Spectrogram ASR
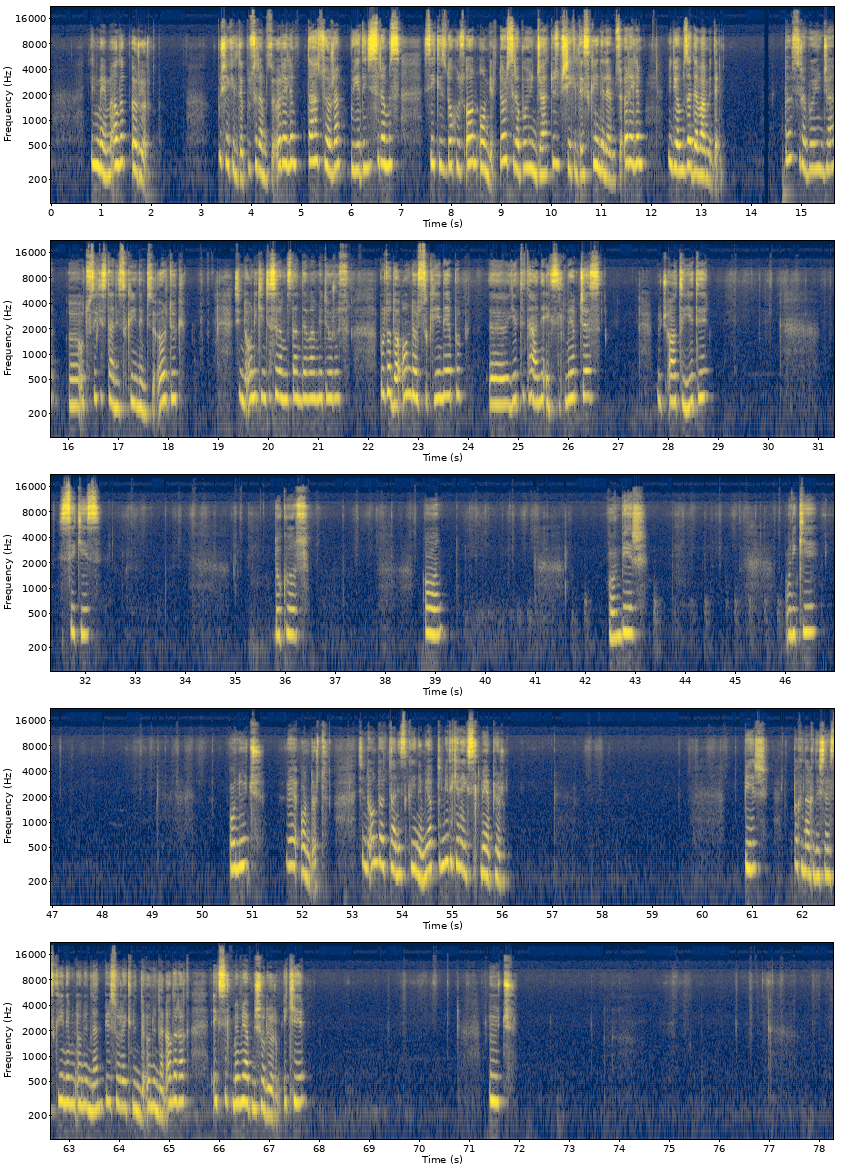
ilmeğimi alıp örüyorum. Bu şekilde bu sıramızı örelim. Daha sonra bu 7. sıramız 8, 9, 10, 11. 4 sıra boyunca düz bir şekilde sık iğnelerimizi örelim. Videomuza devam edelim. 4 sıra boyunca 38 tane sık iğnemizi ördük. Şimdi 12. sıramızdan devam ediyoruz. Burada da 14 sık iğne yapıp 7 tane eksiltme yapacağız. 3, 6, 7, 8, 9 10 11 12 13 ve 14. Şimdi 14 tane sık iğnemi yaptım. 7 kere eksiltme yapıyorum. 1 Bakın arkadaşlar sık iğnemin önünden bir sonrakinin de önünden alarak eksiltmemi yapmış oluyorum. 2 3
